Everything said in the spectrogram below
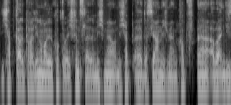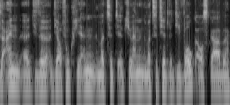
ich habe gerade parallel nochmal geguckt, aber ich finde es leider nicht mehr und ich habe äh, das Jahr nicht mehr im Kopf. Äh, aber in diese einen, äh, diese, die auch von QAnon immer, zitiert, QAnon immer zitiert wird, die Vogue-Ausgabe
